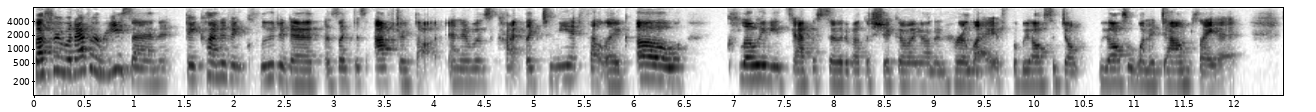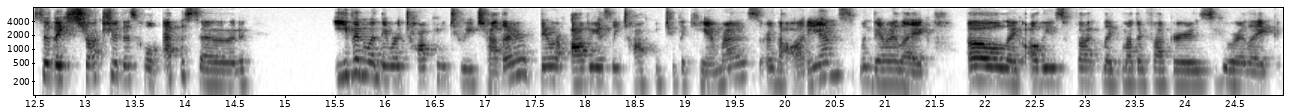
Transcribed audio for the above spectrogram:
but for whatever reason they kind of included it as like this afterthought and it was kind like to me it felt like oh khloé needs an episode about the shit going on in her life but we also don't we also want to downplay it so they structured this whole episode. Even when they were talking to each other, they were obviously talking to the cameras or the audience when they were like, "Oh, like all these fuck like motherfuckers who are like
